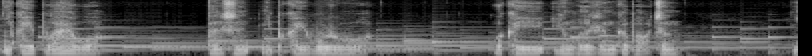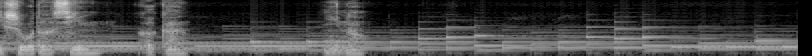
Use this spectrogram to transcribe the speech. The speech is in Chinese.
你可以不爱我但是你不可以侮辱我。我可以用我的人格保证你是我的心和肝。你呢？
